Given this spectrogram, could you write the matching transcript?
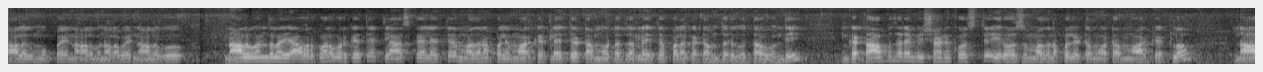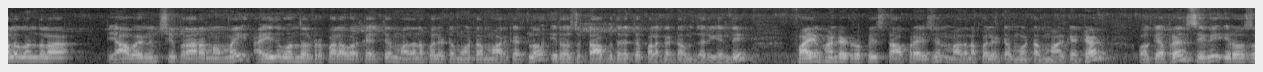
నాలుగు ముప్పై నాలుగు నలభై నాలుగు నాలుగు వందల యాభై రూపాయల వరకు అయితే క్లాస్ కాయలు అయితే మదనపల్లి మార్కెట్లో అయితే టమోటా ధరలు అయితే పలకటం జరుగుతూ ఉంది. ఇంకా టాప్ ధర విషయానికి వస్తే ఈరోజు మదనపల్లి టమోటా మార్కెట్లో నాలుగు వందల యాభై నుంచి ప్రారంభమై ఐదు వందల రూపాయల వరకు అయితే మదనపల్లి టమోటా మార్కెట్లో ఈరోజు టాప్ ధర అయితే పలకటం జరిగింది. Five hundred rupees top price in Madanapalli tomato market okay friends ఇవి ఈరోజు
